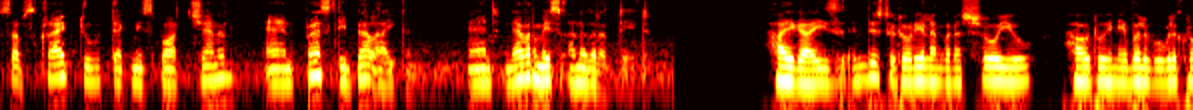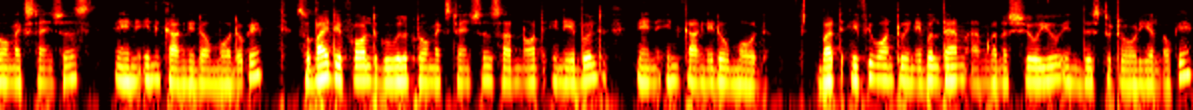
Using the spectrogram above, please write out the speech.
Subscribe to TechMeSpot channel and press the bell icon and never miss another update. Hi guys, in this tutorial I'm gonna show you how to enable Google Chrome extensions in incognito mode okay? So by default Google Chrome extensions are not enabled in incognito mode. But if you want to enable them I'm gonna show you in this tutorial okay?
